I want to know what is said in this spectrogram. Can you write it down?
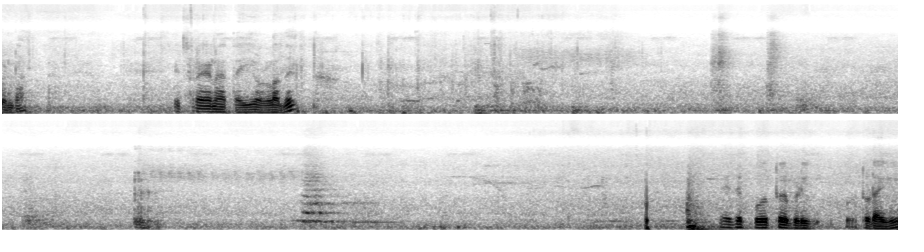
കൊണ്ട. ഇത്രയാണ് ആ തൈ ഉള്ളത്. ഇത് പൂത്ത് പിടി തുടങ്ങി.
